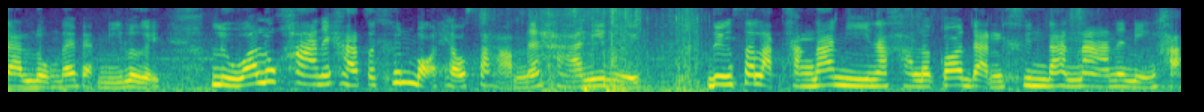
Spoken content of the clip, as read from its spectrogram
ดันลงได้แบบนี้เลย หรือว่าลูกค้านะคะจะขึ้นเบาะแถว 3 นะคะนี่เลย ดึงสลักทางด้านนี้นะคะ แล้วก็ดันขึ้นด้านหน้านั่นเองค่ะ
